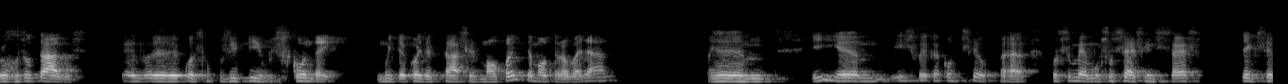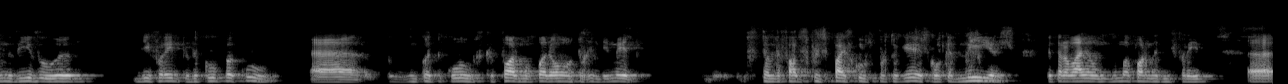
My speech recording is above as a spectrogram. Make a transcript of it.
os resultados, eh, quando são positivos, escondem muita coisa que está a ser mal feita, mal trabalhada. Um, e um, isso foi o que aconteceu. Uh, isso mesmo, o sucesso e insucesso tem que ser medido diferente de clube a clube. Uh, enquanto clubes que formam para outro rendimento estamos a falar dos principais clubes portugueses, com academias, que trabalham de uma forma diferente. Uh,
